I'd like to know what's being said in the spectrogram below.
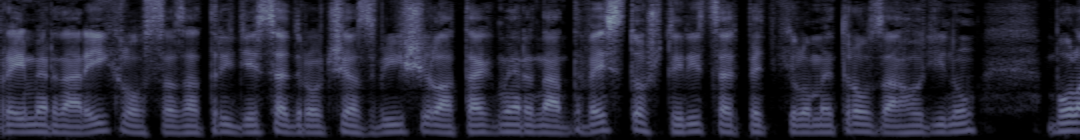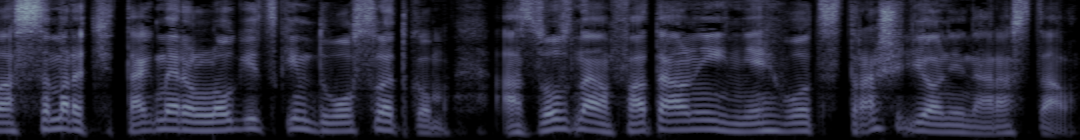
priemerná rýchlosť sa za 30 ročia zvýšila takmer na 245 km za hodinu, bola smrť takmer logickým dôsledkom a zoznam fatálnych nehôd strašidelne narastal.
